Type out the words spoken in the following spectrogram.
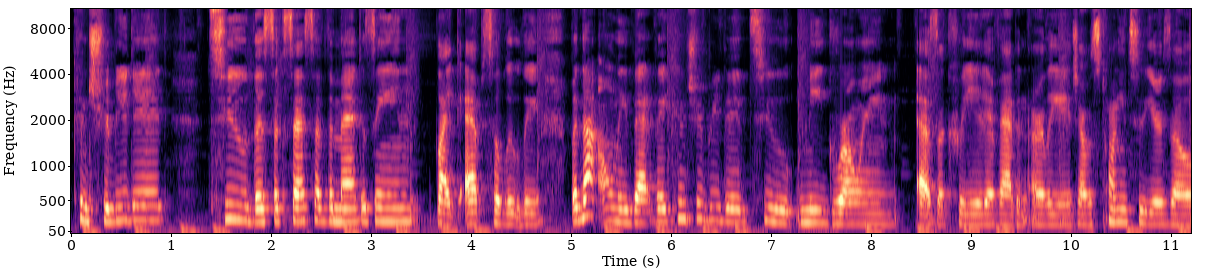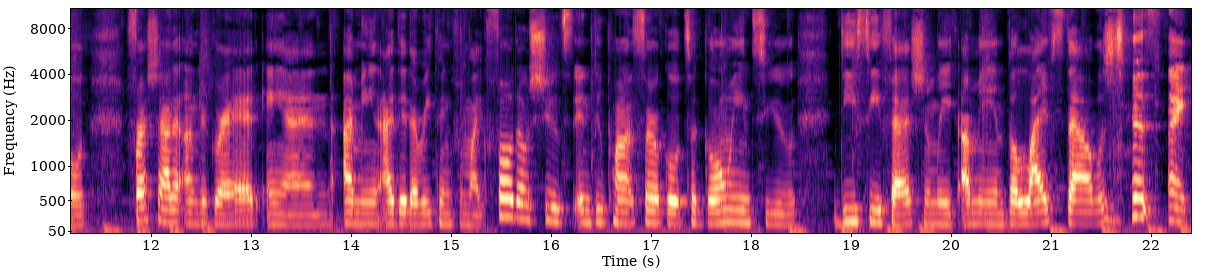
contributed to the success of the magazine like absolutely. But not only that they contributed to me growing as a creative at an early age. I was 22 years old fresh out of undergrad and i mean i did everything from like photo shoots in dupont circle to going to dc fashion week. I mean the lifestyle was just like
